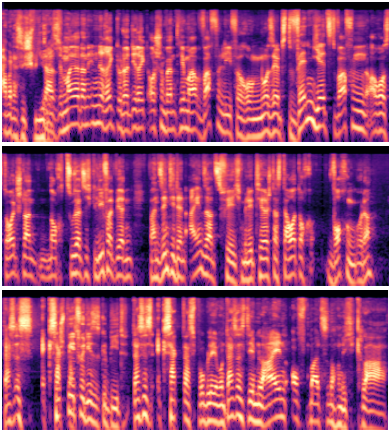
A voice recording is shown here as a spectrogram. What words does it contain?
Aber das ist schwierig. Da sind wir ja dann indirekt oder direkt auch schon beim Thema Waffenlieferungen. Nur selbst wenn jetzt Waffen auch aus Deutschland noch zusätzlich geliefert werden, wann sind die denn einsatzfähig militärisch? Das dauert doch Wochen, oder? Das ist exakt. Zu spät das, für dieses Gebiet. Das ist exakt das Problem. Und das ist dem Laien oftmals noch nicht klar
